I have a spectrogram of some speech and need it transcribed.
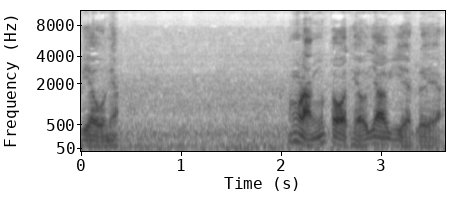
เดียวเนี่ย ข้างหลังต่อแถวยาวเหยียดเลยอะ่ะ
